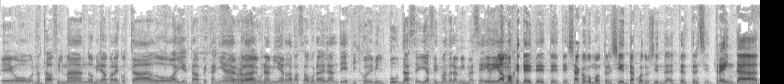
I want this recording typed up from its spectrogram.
eh, o no estaba filmando, miraba para el costado, o alguien estaba Es pestañeando, o verdad. alguna mierda pasaba por adelante y este hijo de mil putas seguía filmando la misma escena. Y digamos que te, te, te- te saco como 300, 400, eh, tre- 300, 30,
